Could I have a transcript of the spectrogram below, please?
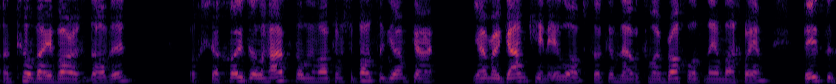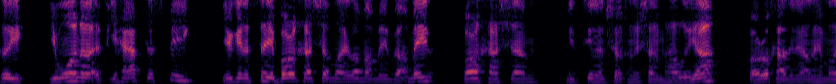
Until Vayivarach David. Basically, you wanna, if you have to speak, you're gonna say Baruch Hashem la'ilam amen v'amen. Baruch Hashem mitzina nisham haluyah. Baruch Adonai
